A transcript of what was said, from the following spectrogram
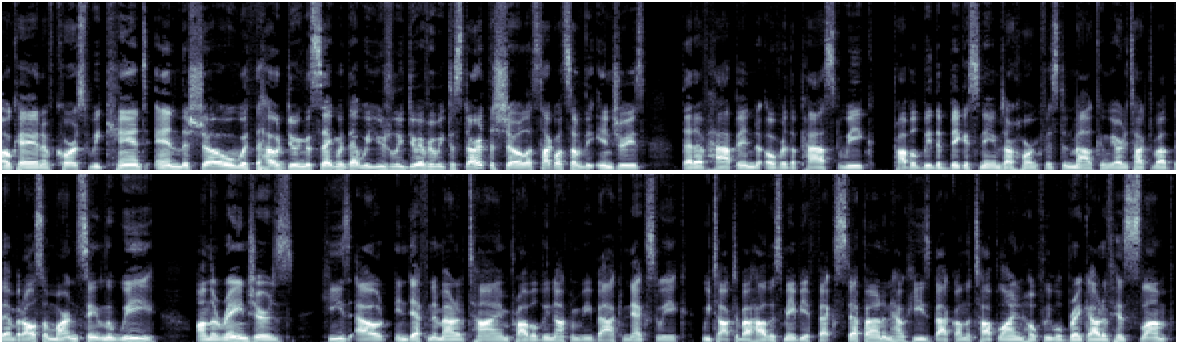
Okay, and of course, we can't end the show without doing the segment that we usually do every week to start the show. Let's talk about some of the injuries that have happened over the past week. Probably the biggest names are Hornqvist and Malkin. We already talked about them, but also Martin St. Louis on the Rangers. He's out indefinite amount of time, probably not going to be back next week. We talked about how this maybe affects Stepan and how he's back on the top line and hopefully will break out of his slump.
